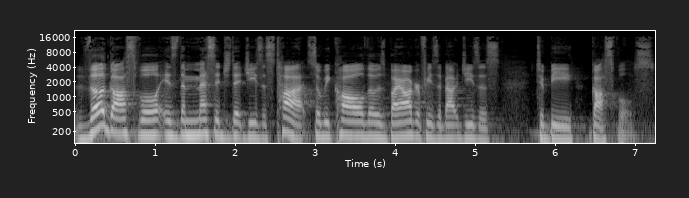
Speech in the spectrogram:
The gospel is the message that Jesus taught, so we call those biographies about Jesus to be gospels.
